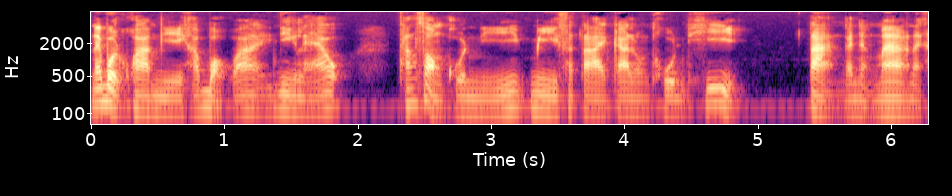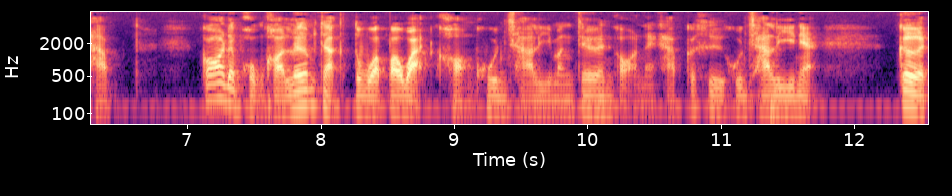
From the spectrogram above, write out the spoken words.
ในบทความนี้ครับบอกว่าจริงแล้ว ทั้งสองคนนี้มีสไตล์การลงทุนที่ต่างกันอย่างมากนะครับ ก็เดี๋ยวผมขอเริ่มจากตัวประวัติของคุณชาลีมังเจอร์ก่อนนะครับ ก็คือคุณชาลีเนี่ยเกิด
